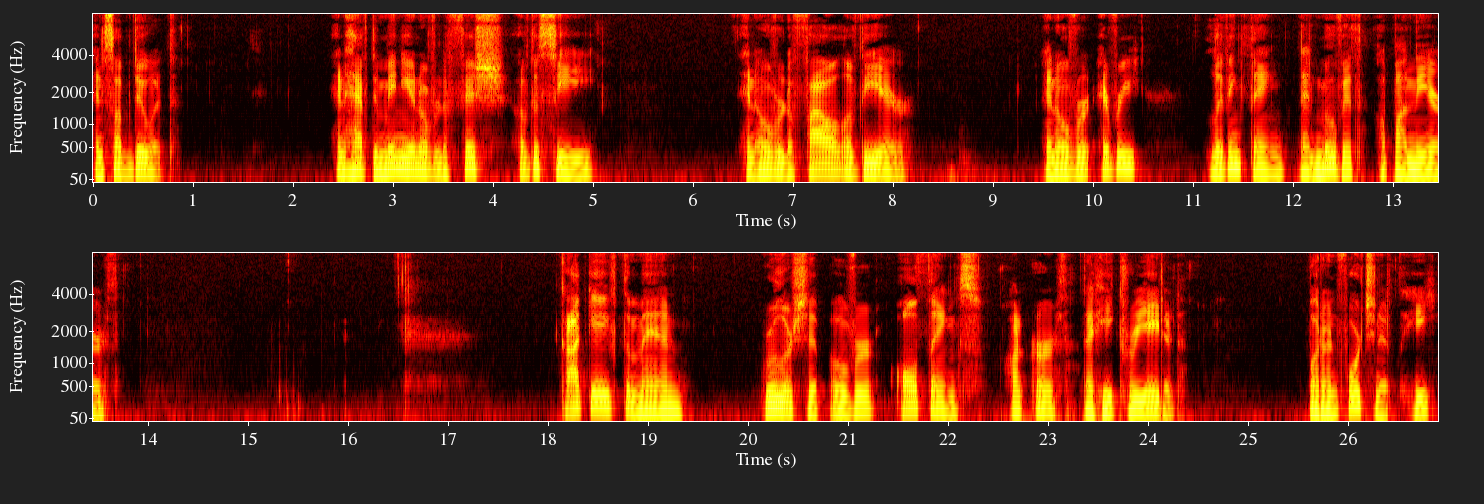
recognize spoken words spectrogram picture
and subdue it, and have dominion over the fish of the sea, and over the fowl of the air, and over every living thing that moveth upon the earth. God gave the man rulership over all things on earth that he created. But unfortunately,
